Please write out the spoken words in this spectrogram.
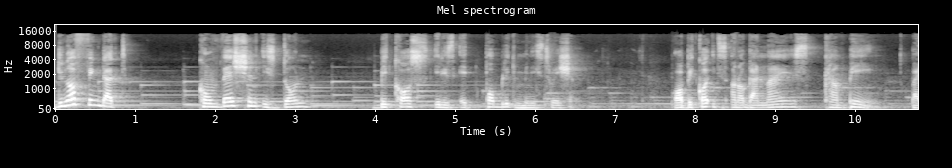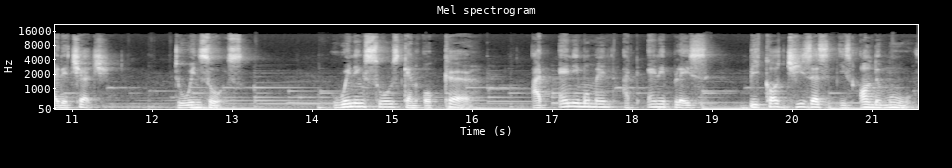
do not think that conversion is done because it is a public ministration or because it is an organized campaign by the church to win souls. Winning souls can occur at any moment, at any place, because Jesus is on the move.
